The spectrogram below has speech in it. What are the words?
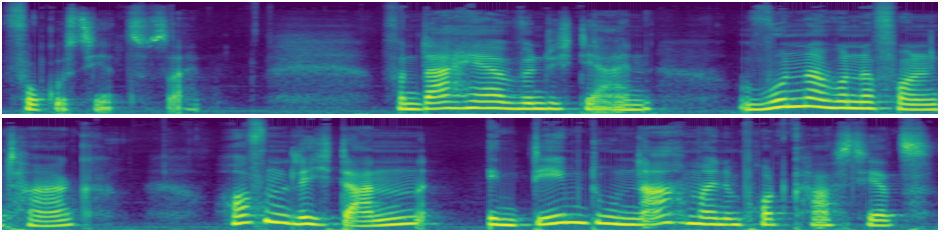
fokussiert zu sein. Von daher wünsche ich dir einen wunder wundervollen Tag. Hoffentlich dann, indem du nach meinem Podcast jetzt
